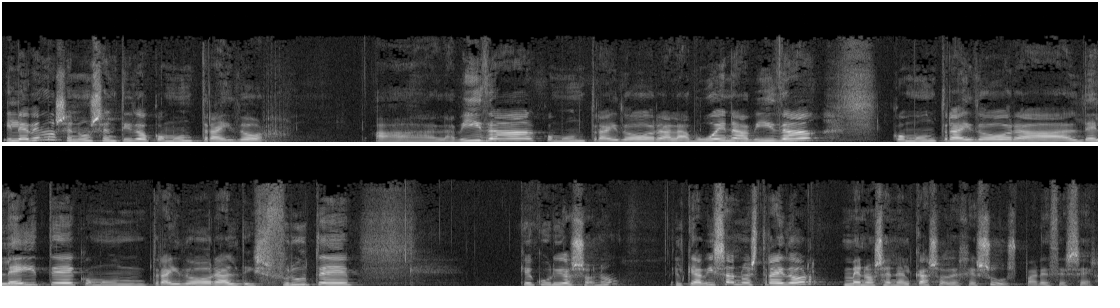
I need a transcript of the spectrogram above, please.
Y le vemos en un sentido como un traidor a la vida, como un traidor a la buena vida, como un traidor al deleite, como un traidor al disfrute. Qué curioso, ¿no? El que avisa no es traidor, menos en el caso de Jesús, parece ser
